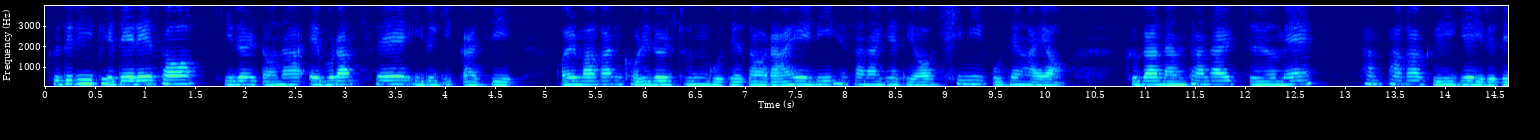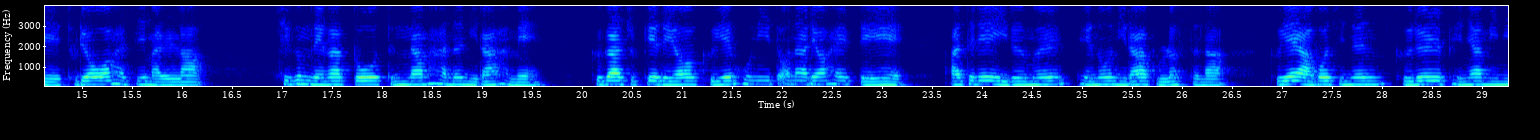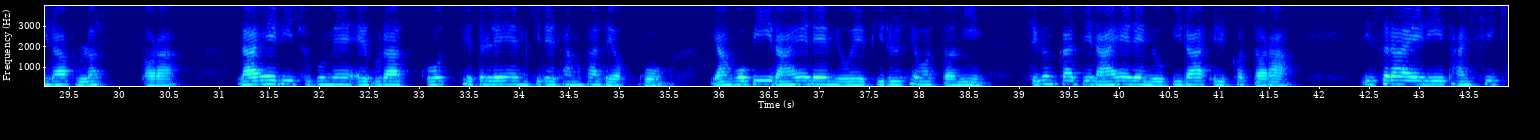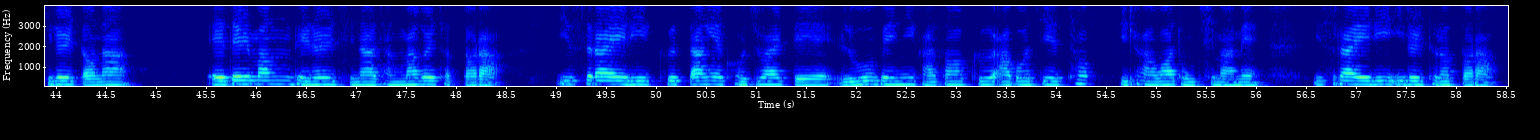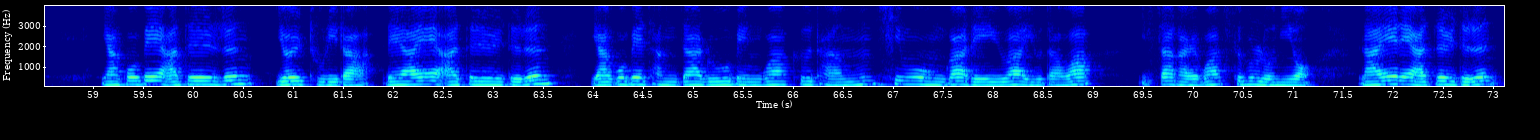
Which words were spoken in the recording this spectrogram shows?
그들이 베델에서 길을 떠나 에브라스에 이르기까지 얼마간 거리를 둔 곳에서 라헬이 해산하게 되어 심히 고생하여 그가 난산할 즈음에 산파가 그에게 이르되 두려워하지 말라 지금 내가 또 등남하느니라 하매 그가 죽게 되어 그의 혼이 떠나려 할 때에 아들의 이름을 베논이라 불렀으나 그의 아버지는 그를 베냐민이라 불렀더라. 라헬이 죽음에 에브랏 곧 베들레헴 길에 장사되었고 야곱이 라헬의 묘에 비를 세웠더니 지금까지 라헬의 묘비라 일컫더라. 이스라엘이 다시 길을 떠나 에델망대를 지나 장막을 쳤더라. 이스라엘이 그 땅에 거주할 때에 르우벤이 가서 그 아버지의 첩 빌하와 동침함에 이스라엘이 이를 들었더라. 야곱의 아들은 열둘이라 레아의 아들들은 야곱의 장자 루벤과 그 다음 시므온과 레위와 유다와 이사갈과 스불론이요. 라헬의 아들들은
